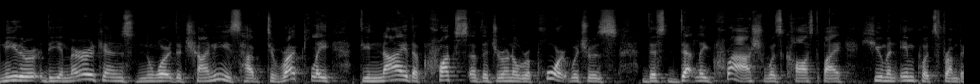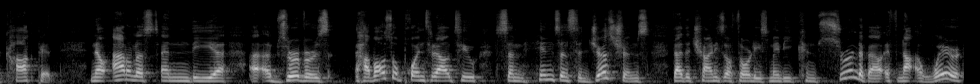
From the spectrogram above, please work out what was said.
Neither the Americans nor the Chinese have directly denied the crux of the journal report, which was this deadly crash was caused by human inputs from the cockpit. Now, analysts and the uh, observers have also pointed out to some hints and suggestions that the Chinese authorities may be concerned about, if not aware,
